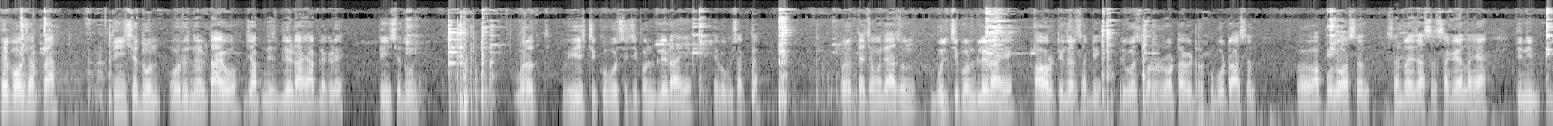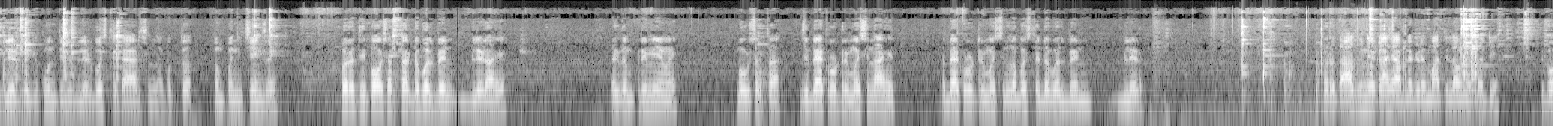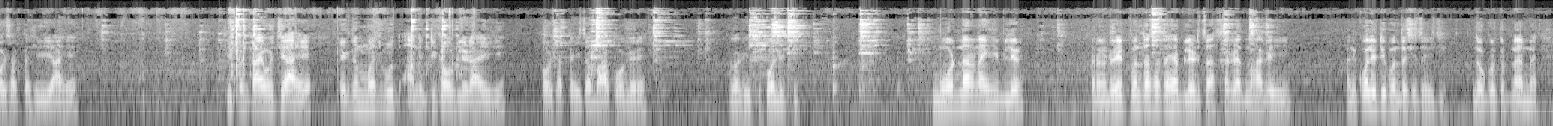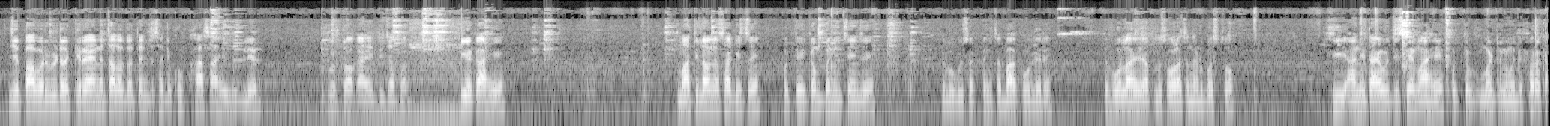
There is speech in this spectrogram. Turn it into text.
हे पाहू शकता तीनशे दोन ओरिजिनल टायो जापनीज ब्लेड आहे आपल्याकडे. तीनशे दोन. परत व्ही एस टी कुबोशीची पण ब्लेड आहे हे बघू शकता. परत त्याच्यामध्ये अजून बुलची पण ब्लेड आहे पॉवर टिलरसाठी रिव्हर्स फॉरवर्ड रोटावेटर कुबोटा असेल अपोलो असेल सनराईज असेल सगळ्याला ह्या तिन्ही ब्लेडपैकी कोणती बी ब्लेड बसते काय अडचण नाही. फक्त कंपनी चेंज आहे. परत ही पाहू शकता डबल बेंड ब्लेड आहे. एकदम प्रीमियम आहे. बघू शकता जे बॅक रोटरी मशीन आहेत त्या बॅक रोटरी मशीनला बसते डबल बेंड ब्लेड परत अजून एक आहे आपल्याकडे माती लावण्यासाठी. ही पाहू शकता ही आहे. ही पण टायवची आहे. एकदम मजबूत आणि टिकाऊ ब्लेड आहे ही. पाहू शकता हिचा बाक वगैरे. बघा हिची क्वालिटी मोडणार नाही ही ब्लेड कारण रेट पण तसाच आहे ह्या ब्लेडचा सगळ्यात महाग आहे ही. आणि क्वालिटी पण तशीच आहे ह्याची लवकर तुटणार नाही. जे पॉवर विडर किरायाने चालवतात त्यांच्यासाठी खूप खास आहे ही ब्लेड भरपूर स्टॉक आहे तिचा पण. ही एक आहे. माती लावण्यासाठीच आहे. फक्त ही कंपनी चेंज आहे. हे बघू शकता हिचा बाक वगैरे. हे होल आहे आपलं सोळाचा नट बसतो. ही आणि टायवरची सेम आहे. फक्त मटेरियलमध्ये फरक आहे.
